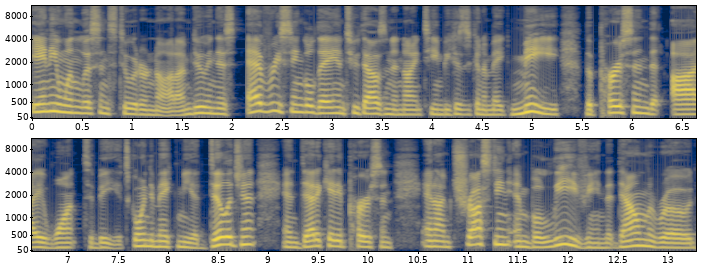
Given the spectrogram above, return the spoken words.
anyone listens to it or not. I'm doing this every single day in 2019 because it's going to make me the person that I want to be. It's going to make me a diligent and dedicated person. And I'm trusting and believing that down the road,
